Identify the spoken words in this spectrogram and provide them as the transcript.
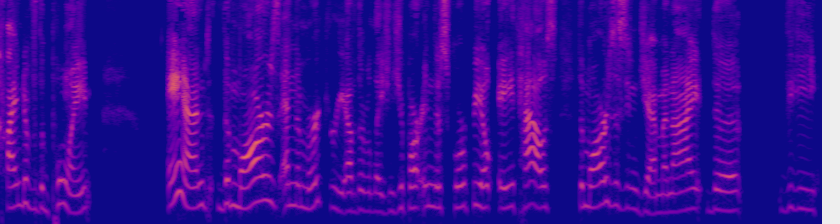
kind of the point. And the Mars and the Mercury of the relationship are in the Scorpio eighth house. The Mars is in Gemini. The the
